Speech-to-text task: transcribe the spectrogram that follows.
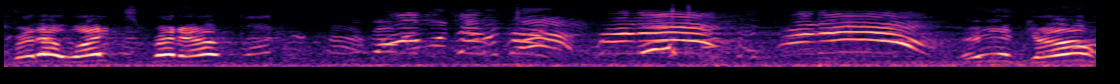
Spread out, White, spread out. There you go.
